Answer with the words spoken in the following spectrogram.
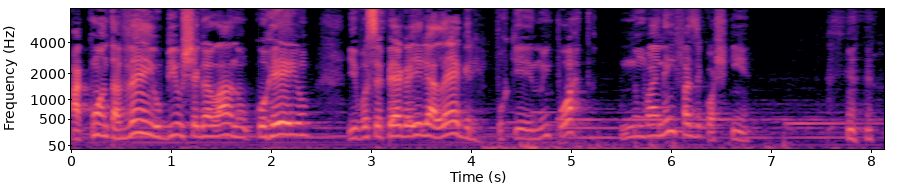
A conta vem, o Bill chega lá no correio e você pega ele alegre, porque não importa não vai nem fazer cosquinha.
